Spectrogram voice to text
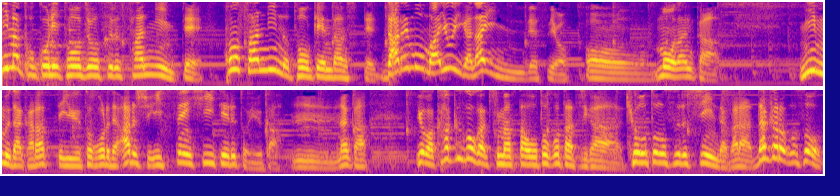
今ここに登場する3人って、この3人の刀剣男子って誰も迷いがないんですよ。もうなんか、任務だからっていうところである種一線引いてるというか、うん、なんか、要は覚悟が決まった男たちが共闘するシーンだから、だからこそ、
